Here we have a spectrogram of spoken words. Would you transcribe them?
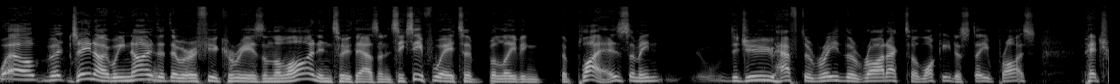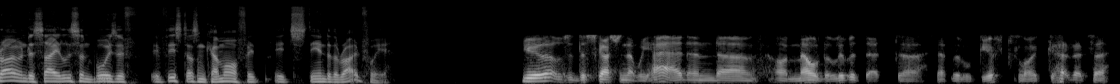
Well, but Gino, we know that there were a few careers on the line in 2006. If we're to believing the players, I mean, did you have to read the right act to Lockie, to Steve Price, Petro, and to say, listen, boys, if if this doesn't come off, it, it's the end of the road for you? Yeah, that was a discussion that we had, and uh, oh, Mal delivered that uh, that little gift. Like that's a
